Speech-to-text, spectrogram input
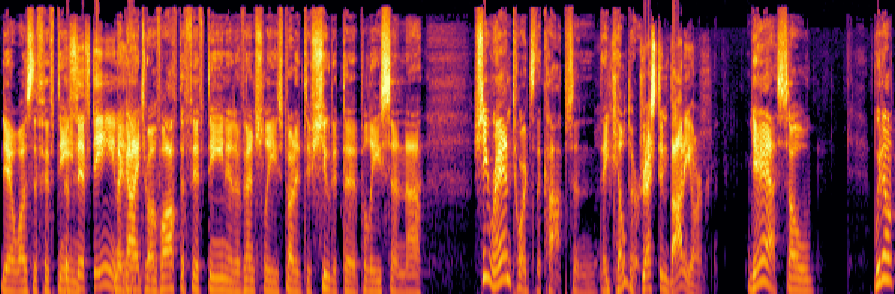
Yeah, it was the 15. The 15, The guy then- drove off the 15 and eventually started to shoot at the police, and uh, she ran towards the cops and they killed her. dressed in body armor. Yeah, so we don't.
